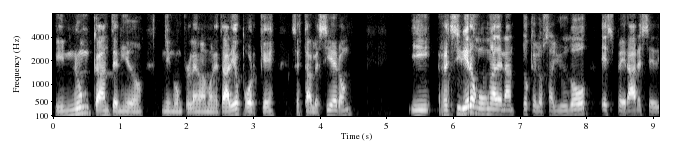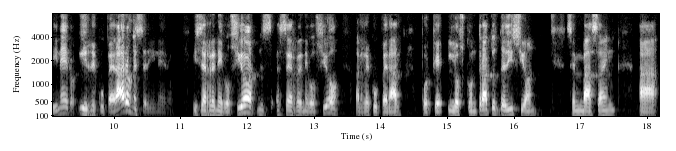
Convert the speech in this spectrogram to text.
y nunca han tenido ningún problema monetario porque se establecieron y recibieron un adelanto que los ayudó a esperar ese dinero y recuperaron ese dinero y se renegoció, se renegoció al recuperar porque los contratos de edición se basan a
